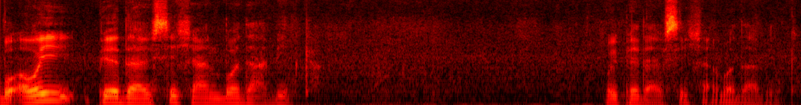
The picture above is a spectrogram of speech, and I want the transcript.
بۆ ئەوەی پێداویستێکیان بۆ دابینکە وی پێداویستێکیان بۆ دابینکە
